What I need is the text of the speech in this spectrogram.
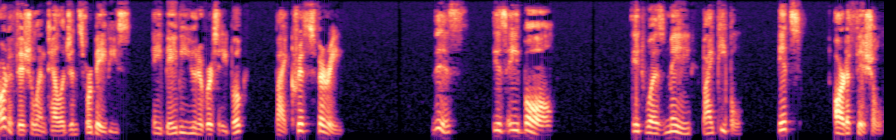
Artificial Intelligence for Babies, a Baby University book by Chris Ferrie. This is a ball. It was made by people. It's artificial.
